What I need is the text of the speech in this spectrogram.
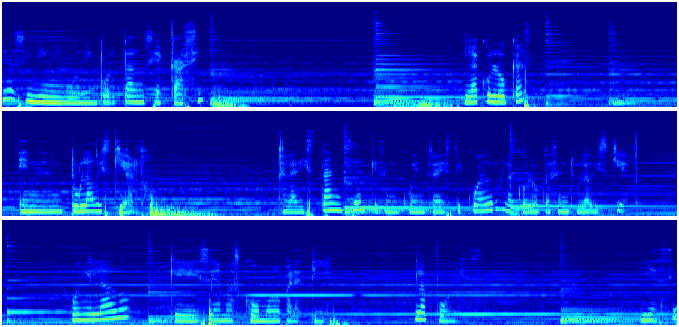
Ya sin ninguna importancia casi. La colocas en tu lado izquierdo a la distancia que se encuentra este cuadro, la colocas en tu lado izquierdo o en el lado que sea más cómodo para ti. La pones. Y así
